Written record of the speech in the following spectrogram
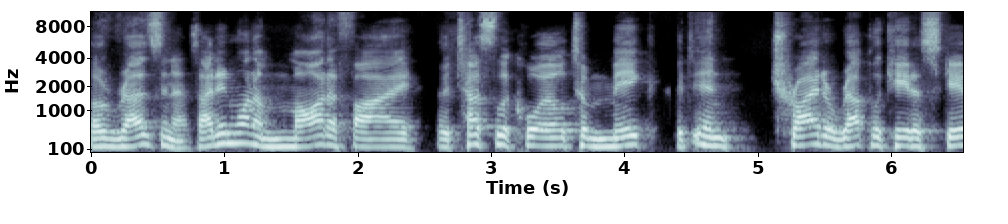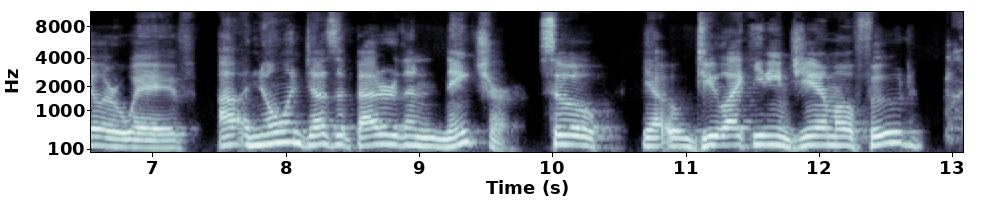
a, a resonance. I didn't want to modify a tesla coil to make it and try to replicate a scalar wave. Uh, no one does it better than nature. So yeah. Do you like eating GMO food?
